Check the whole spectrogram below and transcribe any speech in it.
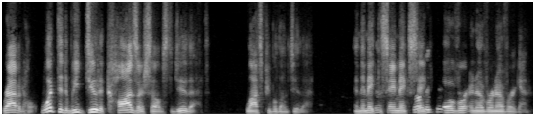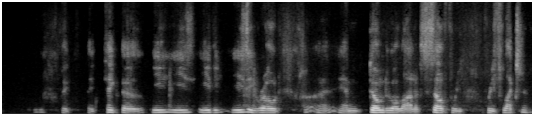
rabbit hole? What did we do to cause ourselves to do that? Lots of people don't do that. And they make yeah. the same mistake well, over and over and over again. They, they take the easy, easy, easy road uh, and don't do a lot of self reflection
